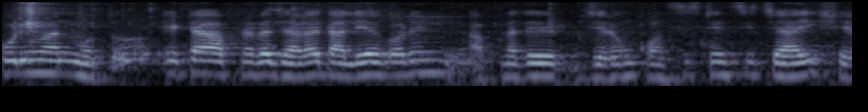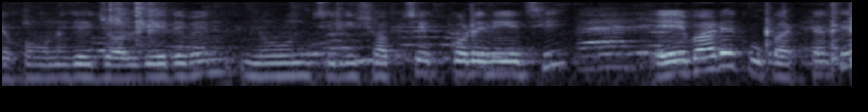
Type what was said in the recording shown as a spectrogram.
পরিমাণ মতো। এটা আপনারা যারা ডালিয়া করেন, আপনাদের যেরকম কনসিস্টেন্সি চাই, সেরকম অনুযায়ী জল দিয়ে দেবেন। নুন, চিনি সব চেক করে নিয়েছি। এবারে কুকারটাকে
